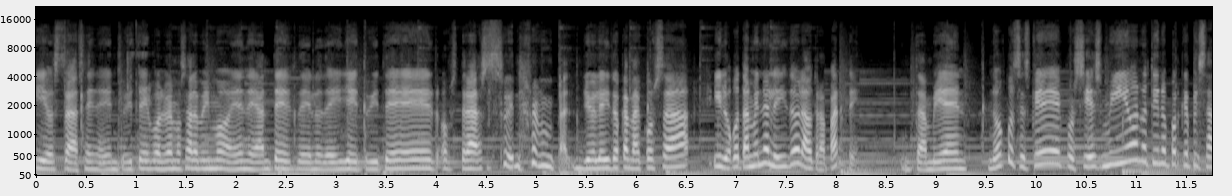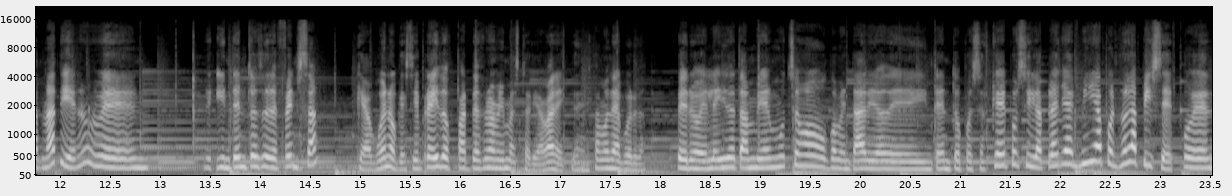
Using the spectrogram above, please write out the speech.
Y ostras, en, en Twitter volvemos a lo mismo, ¿eh? de antes de lo de ella y Twitter. Ostras, yo he leído cada cosa y luego también he leído la otra parte. También, no, pues es que por si es mío no tiene por qué pisar nadie, ¿no? Eh, intentos de defensa que bueno, que siempre hay dos partes de una misma historia, vale, estamos de acuerdo. Pero he leído también mucho comentario de intento, pues es que pues si la playa es mía, pues no la pises. Pues,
